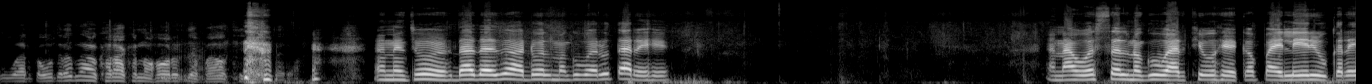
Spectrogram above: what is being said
ગુવાર તો ઉતરે જ ખરાખર નો સો રૂપિયા ભાવ થઈ અને જો દાદા જો આ ડોલમાં ગુવાર ઉતારે છે અને આવો અસલનો ગુવાર થયો છે કપાય લેર્યું કરે.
